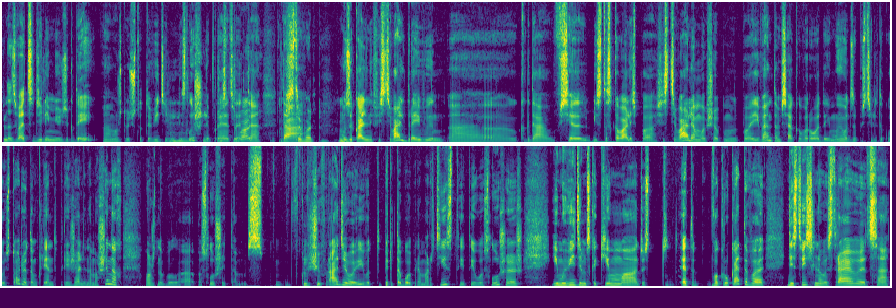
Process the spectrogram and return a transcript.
называется Daily Music Day. А, может быть, что-то видели mm-hmm. или слышали про фестиваль? это. Это да, фестиваль. музыкальный фестиваль Драйвин, а, когда все истосковались по фестивалям, вообще по, по ивентам всякого рода, и мы вот запустили такую историю, там клиенты приезжали на машинах, можно было послушать там с включив радио, и вот перед тобой прям артист, и ты его слушаешь, и мы видим, с каким, а, то есть это, вокруг этого действительно выстраивается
